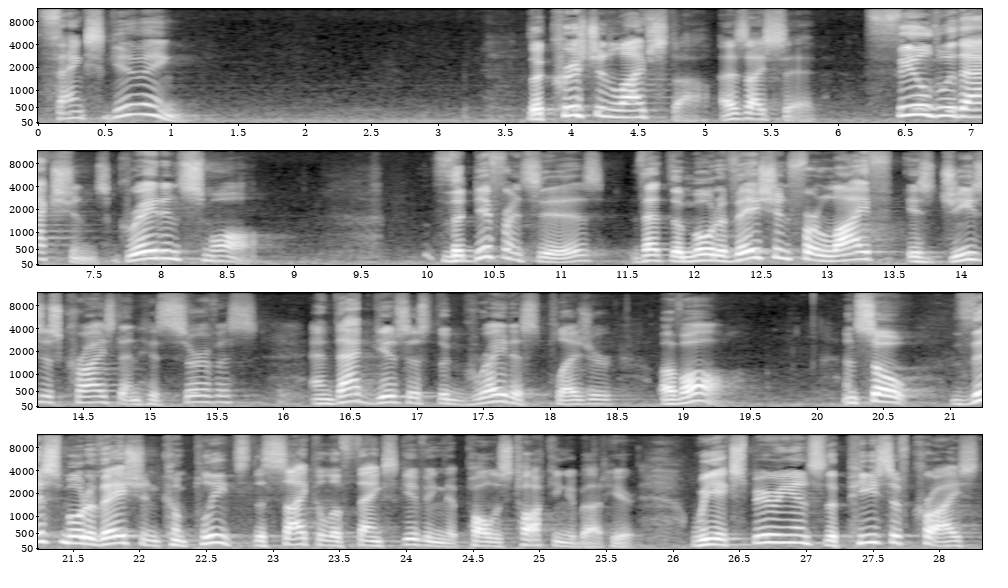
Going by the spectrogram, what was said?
thanksgiving. The Christian lifestyle, as I said, filled with actions, great and small. The difference is that the motivation for life is Jesus Christ and His service, and that gives us the greatest pleasure of all. And so this motivation completes the cycle of thanksgiving that Paul is talking about here. We experience the peace of Christ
